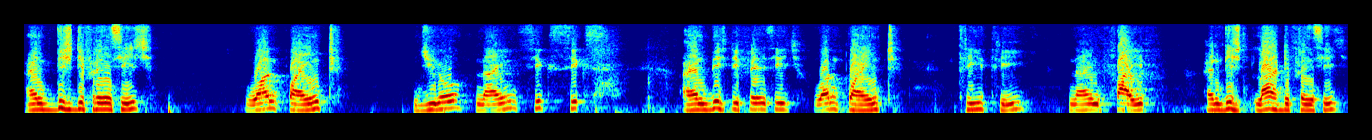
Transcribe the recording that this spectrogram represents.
and this difference is 1.0966 and this difference is 1.3395 and this last difference is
